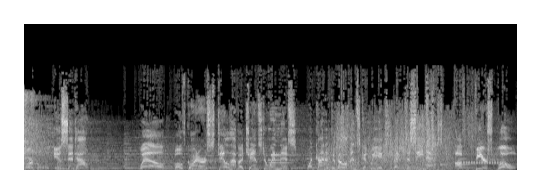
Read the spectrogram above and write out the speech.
Torkoal is sent out. Well, both corners still have a chance to win this. What kind of developments can we expect to see next? A fierce blow.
